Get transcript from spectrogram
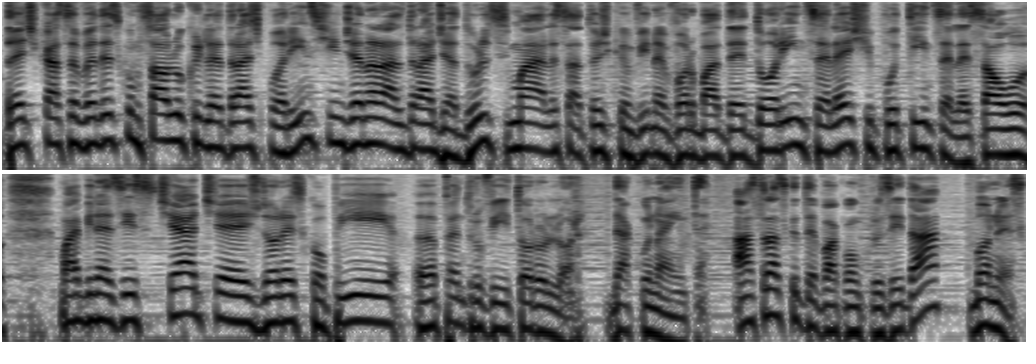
Deci, ca să vedeți cum stau lucrurile, dragi părinți și, în general, dragi adulți, mai ales atunci când vine vorba de dorințele și putințele sau, mai bine zis, ceea ce își doresc copiii uh, pentru viitorul lor, de acum înainte. Ați tras câteva concluzii, da? Bănuiesc.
